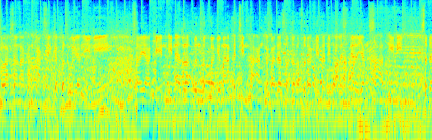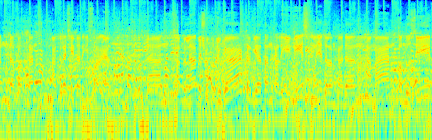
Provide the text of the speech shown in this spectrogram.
melaksanakan aksi kepedulian ini. Saya yakin ini adalah bentuk bagaimana kecintaan kepada saudara-saudara kita di Palestina yang saat ini sedang mendapatkan agresi dari Israel. Dan Alhamdulillah bersyukur juga kegiatan kali ini semuanya dalam keadaan aman, kondusif,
